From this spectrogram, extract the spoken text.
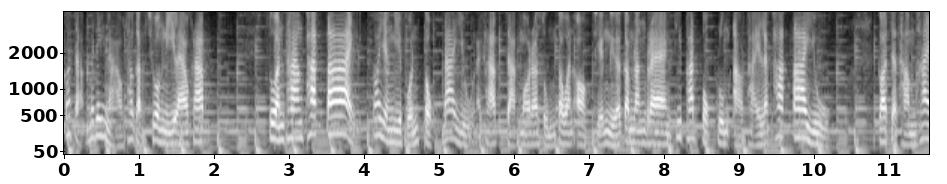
ก็จะไม่ได้หนาวเท่ากับช่วงนี้แล้วครับ ส่วนทางภาคใต้ก็ยังมีฝนตกได้อยู่นะครับ จากมรสุมตะวันออกเฉียงเหนือกำลังแรงที่พัดปกคลุมอ่าวไทยและภาคใต้อยู่ ก็จะทำให้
